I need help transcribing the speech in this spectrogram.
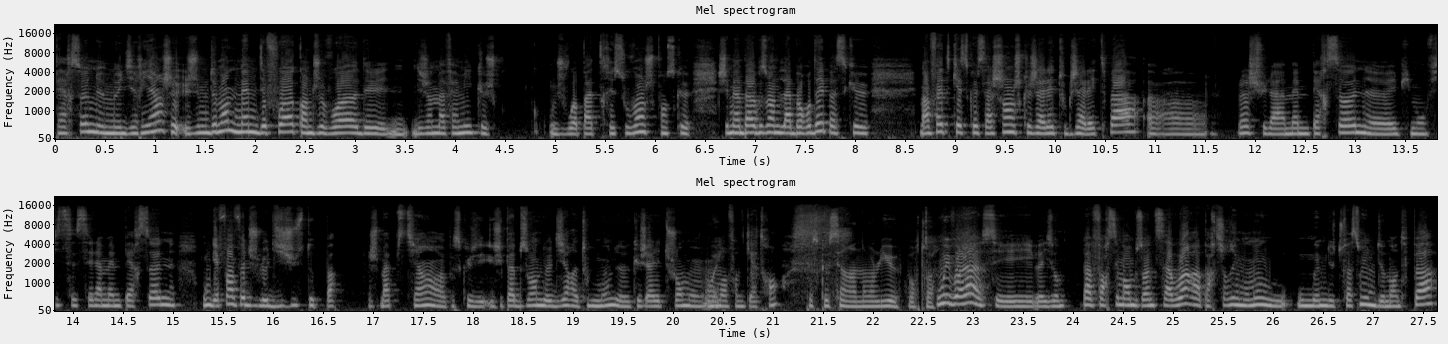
Personne ne me dit rien. Je, je, me demande même des fois, quand je vois des, des gens de ma famille que je je vois pas très souvent, je pense que j'ai même pas besoin de l'aborder parce que, en fait, qu'est-ce que ça change que j'allais ou que j'allais pas? Euh, Là, je suis la même personne et puis mon fils, c'est la même personne. Donc, des fois, en fait, je le dis juste pas je m'abstiens euh, parce que j'ai pas besoin de le dire à tout le monde que j'allais toujours mon, enfant de 4 ans. Parce que c'est un non-lieu pour toi. Oui, voilà, c'est bah, ils ont pas forcément besoin de savoir à partir du moment où, même de toute façon ils ne demandent pas.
